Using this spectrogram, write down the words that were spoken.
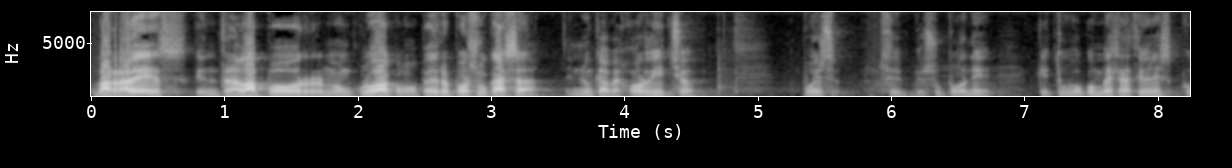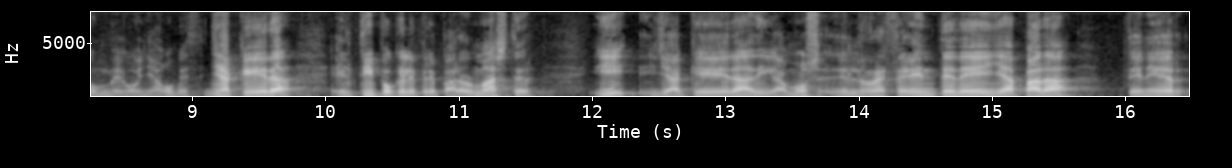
Barrabés, que entraba por Moncloa como Pedro por su casa, y nunca mejor dicho, pues se supone que tuvo conversaciones con Begoña Gómez, ya que era el tipo que le preparó el máster y ya que era, digamos, el referente de ella para tener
